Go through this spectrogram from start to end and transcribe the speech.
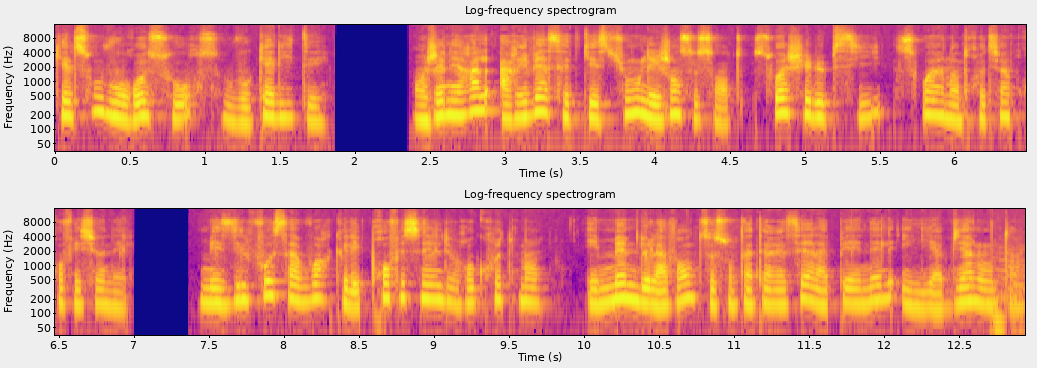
quelles sont vos ressources, vos qualités? En général, arrivé à cette question, les gens se sentent soit chez le psy, soit un entretien professionnel. Mais il faut savoir que les professionnels du recrutement et même de la vente se sont intéressés à la PNL il y a bien longtemps.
